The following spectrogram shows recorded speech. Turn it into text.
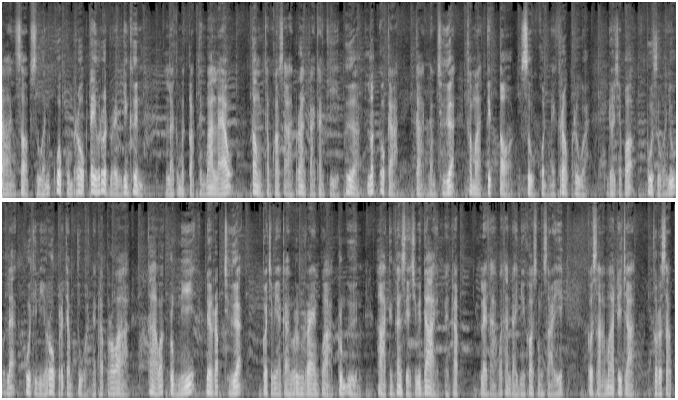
การสอบสวนควบคุมโรคได้รวดเร็วยิ่งขึ้น และก็เมื่อกลับถึงบ้านแล้ว ต้องทำความสะอาดร่างกายทันทีเพื่อลดโอกาสการนำเชื้อเข้ามาติดต่อสู่คนในครอบครัว โดยเฉพาะผู้สูงอายุและผู้ที่มีโรคประจำตัวนะครับ เพราะว่าถ้าว่ากลุ่มนี้ได้รับเชื้อ ก็จะมีอาการรุนแรงกว่ากลุ่มอื่น อาจถึงขั้นเสียชีวิตได้นะครับ และถ้าว่าท่านใดมีข้อสงสัย ก็สามารถที่จะ โทรศัพท์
